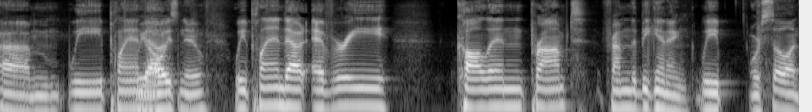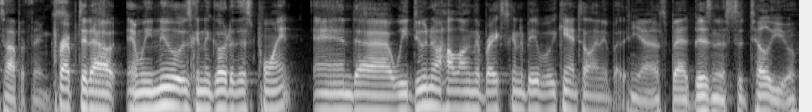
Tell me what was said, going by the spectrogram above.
Um, we planned. We out, always knew. We planned out every call in prompt from the beginning. We We're so on top of things. prepped it out, and we knew it was going to go to this point. And uh, we do know how long the break's going to be, but we can't tell anybody. Yeah, it's bad business to tell you.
